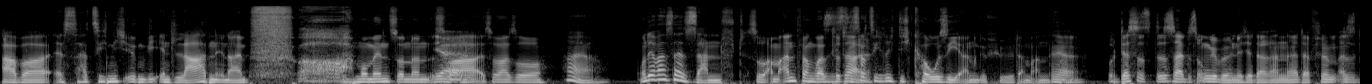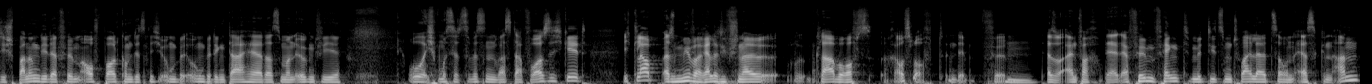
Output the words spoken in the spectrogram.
aber es hat sich nicht irgendwie entladen in einem oh, Moment, sondern es, yeah. war, es war so, ah ja. Und er war sehr sanft. So am Anfang war es, das hat sich richtig cozy angefühlt am Anfang. Ja. Und das ist, das ist halt das Ungewöhnliche daran, ne? Der Film, also die Spannung, die der Film aufbaut, kommt jetzt nicht unbe unbedingt daher, dass man irgendwie, oh, ich muss jetzt wissen, was da vor sich geht. Ich glaube, also mir war relativ schnell klar, worauf es rausläuft in dem Film. Hm. Also einfach, der, der Film fängt mit diesem Twilight Zone-Esken an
